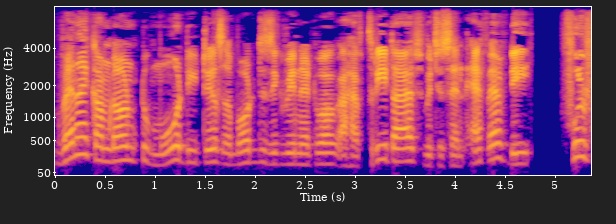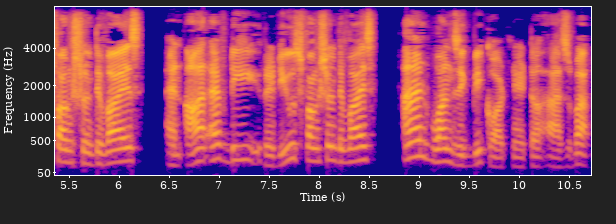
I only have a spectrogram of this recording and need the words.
when I come down to more details about the Zigbee network, I have three types which is an FFD, full functional device, an RFD reduced functional device and one Zigbee coordinator as well.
